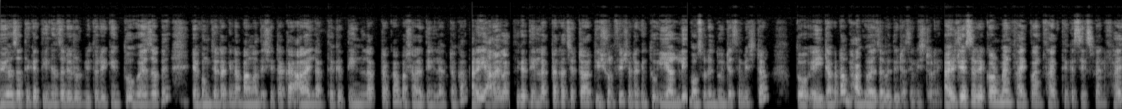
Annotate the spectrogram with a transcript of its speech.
দুই হাজার থেকে তিন হাজার ইউরোর ভিতরে কিন্তু হয়ে যাবে এবং যেটা কিনা বাংলাদেশি টাকা আড়াই লাখ থেকে তিন লাখ টাকা বা সাড়ে তিন লাখ টাকা। আর এই আড়াই লাখ থেকে তিন লাখ টাকা যেটা টিউশন ফি সেটা কিন্তু ইয়ারলি বছরে দুইটা সেমিস্টার তো এই টাকাটা ভাগ হয়ে যাবে দুইটা সেমিস্টারে আইএলটিএস এর রিকোয়ারমেন্ট ফাইভ পয়েন্ট ফাইভ থেকে সিক্স পয়েন্ট ফাইভ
